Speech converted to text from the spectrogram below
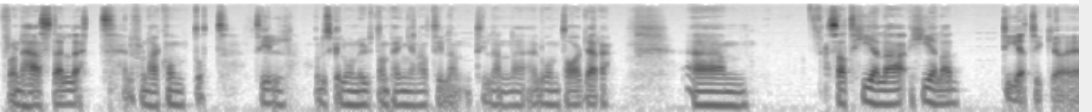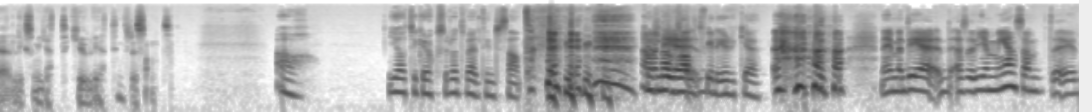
från det här stället eller från det här kontot till och du ska låna ut de pengarna till en, till en eh, låntagare. Um, så att hela, hela det tycker jag är liksom jättekul och jätteintressant. Ja, jag tycker också det låter väldigt intressant. Kanske det- har valt fel yrke. Nej men det, alltså gemensamt eh,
